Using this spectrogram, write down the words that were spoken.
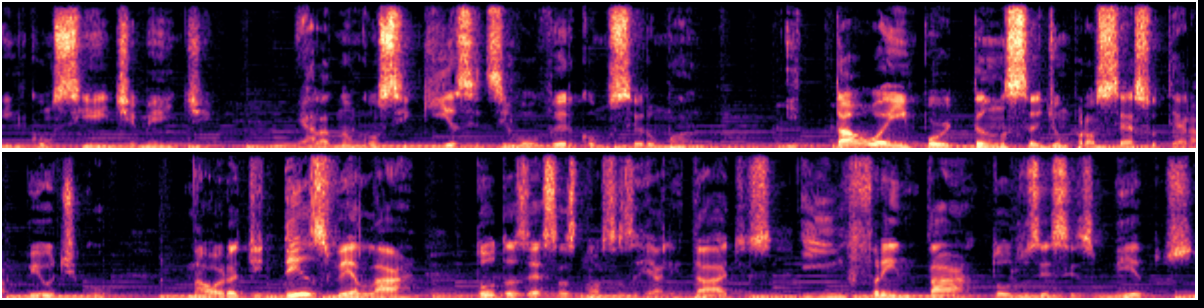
inconscientemente. Ela não conseguia se desenvolver como ser humano. E tal é a importância de um processo terapêutico na hora de desvelar todas essas nossas realidades e enfrentar todos esses medos,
